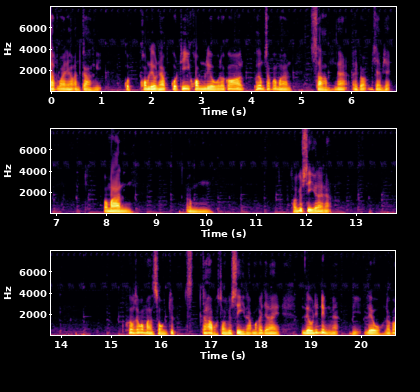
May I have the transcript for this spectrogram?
ตัดไว้นะครับอันกลางนี่กดความเร็วนะครับ กดที่ความเร็วแล้วก็เพิ่มสักประมาณ3นะไอ้แบบไม่ใช่ไม่ใช่ ประมาณอืมสองจุดสี่ก็ได้นะ เพิ่มสักประมาณ 2.9 2.4 นะครับ มันก็จะได้เร็วนิดหนึ่งนะนี่เร็วแล้วก็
